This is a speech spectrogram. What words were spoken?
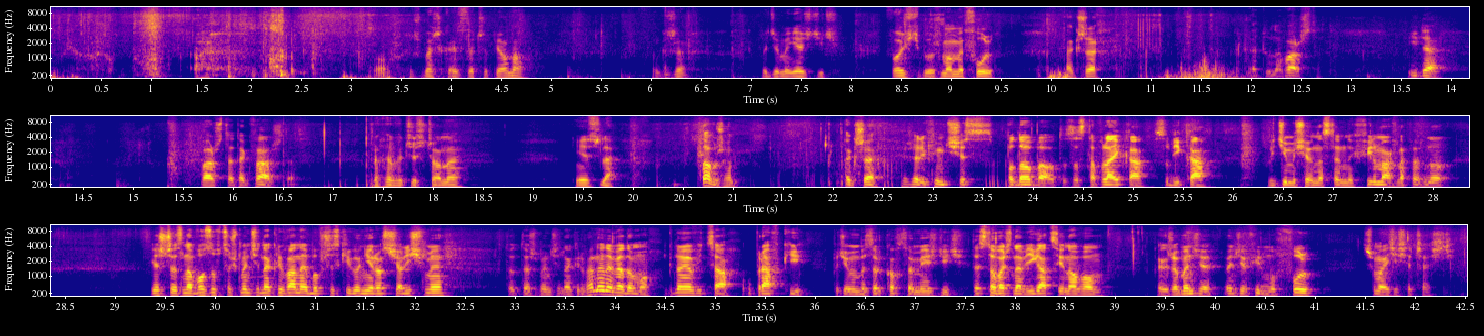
O, już beczka jest zaczepiona. Także będziemy jeździć. Wozić, bo już mamy full. Także ja tu na warsztat. Idę. Warsztat jak warsztat. Trochę wyczyszczone. Nie jest źle. Dobrze. Także jeżeli film Ci się spodobał, to zostaw lajka, subika. Widzimy się w następnych filmach. Na pewno jeszcze z nawozów coś będzie nagrywane, bo wszystkiego nie rozsialiśmy. To też będzie nagrywane. No wiadomo, gnojowica, uprawki. Będziemy bezorkowcem jeździć, testować nawigację nową. Także będzie, będzie filmów full. Trzymajcie się, cześć.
